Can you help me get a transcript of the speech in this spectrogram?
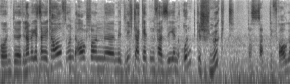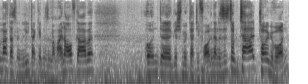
Und äh, den haben wir gestern gekauft und auch schon äh, mit Lichterketten versehen und geschmückt. Das hat die Frau gemacht. Das mit den Lichterketten ist immer meine Aufgabe. Und äh, geschmückt hat die Frau den dann. Es ist total toll geworden.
